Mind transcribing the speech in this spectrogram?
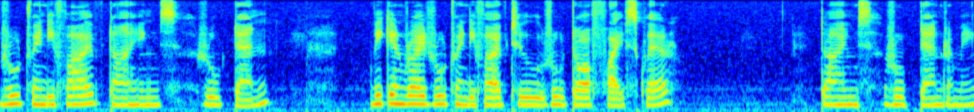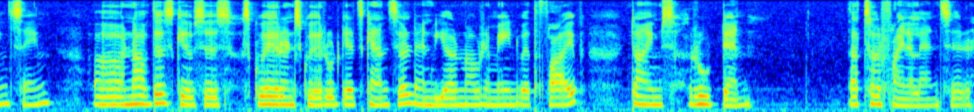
root 25 times root 10. We can write root 25 to root of 5 square times root 10 remains same. Uh, now this gives us square and square root gets cancelled and we are now remained with 5 times root 10 that's our final answer.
